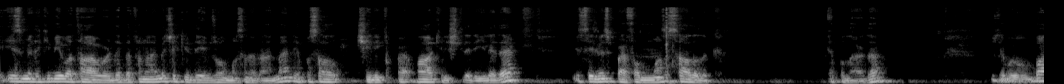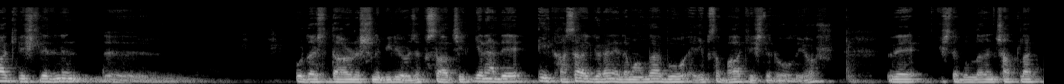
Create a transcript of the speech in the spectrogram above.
İzmir'deki Viva Tower'da betonarme çekirdeğimiz olmasına rağmen yapısal çelik bağ kirişleriyle de istediğimiz performansı sağladık yapılarda. İşte bu bağ kirişlerinin e, burada işte davranışını biliyoruz. Yapısal çelik genelde ilk hasar gören elemanlar bu yapısal bağ kirişleri oluyor. Ve işte bunların çatlak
